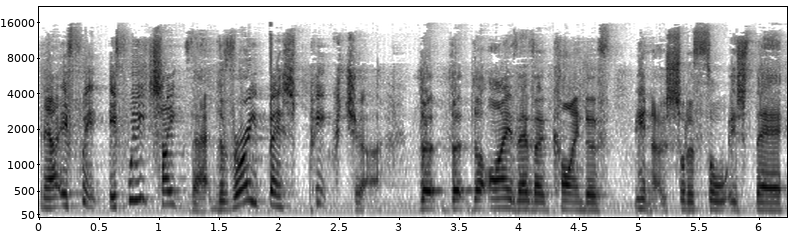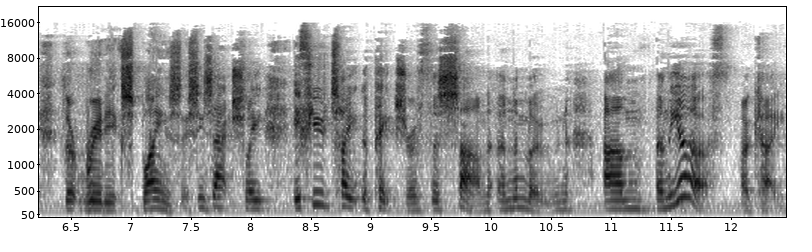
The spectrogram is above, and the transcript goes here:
Now, if we, if we take that, the very best picture that, that, that I've ever kind of, you know, sort of thought is there that really explains this is actually if you take the picture of the sun and the moon um, and the earth, okay?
